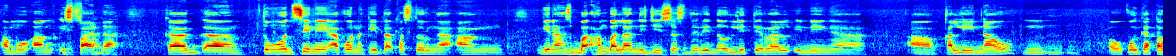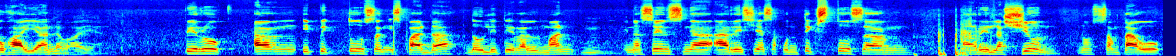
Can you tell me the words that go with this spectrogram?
amo ang espada. kag ah, tungod sini ako nakita pastor nga ang ginahambalan ni Jesus diri daw literal ini nga ah, kalinaw o koy katawhayan katawahayan. Pero ang epekto sang espada daw literal man. In a sense nga ari siya sa konteksto sang ah, relasyon no sang tao.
